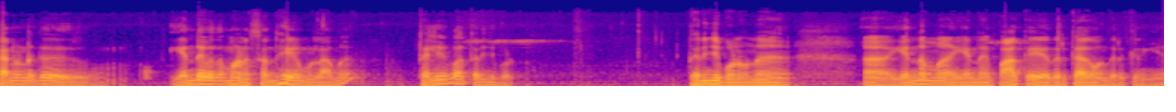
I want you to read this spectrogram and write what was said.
கர்ணனுக்கு எந்த விதமான சந்தேகமும் இல்லாமல் தெளிவாக தெரிஞ்சு போடும் தெரிஞ்சு போனோன்னே என்னம்மா என்னை பார்க்க எதற்காக வந்திருக்கிறீங்க?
